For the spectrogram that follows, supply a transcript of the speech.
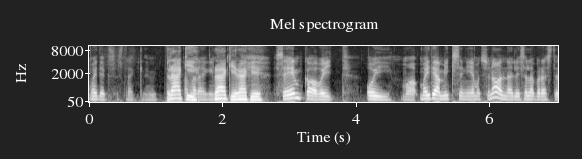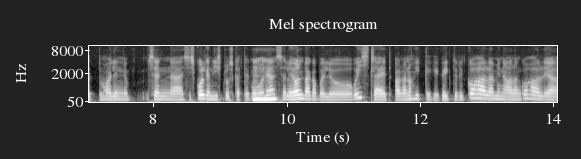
ma ei tea, kas sellest rääkida või mitte. räägi, räägi, räägi. see MK võit oi, ma, ma ei tea, miks see nii emotsionaalne oli, sellepärast et ma olin ju, see on äh, siis kolmkümmend viis pluss kategooria mm, -hmm. seal ei olnud väga palju võistlejaid, aga noh, ikkagi kõik tulid kohale, mina olen kohal ja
